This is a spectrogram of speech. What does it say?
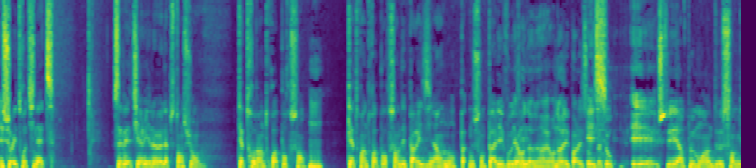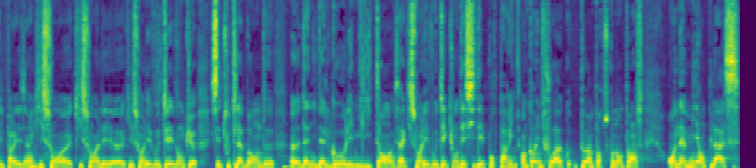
sur les trottinettes. Vous savez, Thierry, l'abstention? 83%. 83% des Parisiens ne sont pas allés voter. on, en avait parlé sur le plateau. Et c'est un peu moins de 100 000 Parisiens qui, sont, euh, qui, sont allés, euh, qui sont allés voter. Donc euh, c'est toute la bande d'Anne Hidalgo, les militants, etc., qui sont allés voter, qui ont décidé pour Paris. Encore une fois, peu importe ce qu'on en pense, on a mis en place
